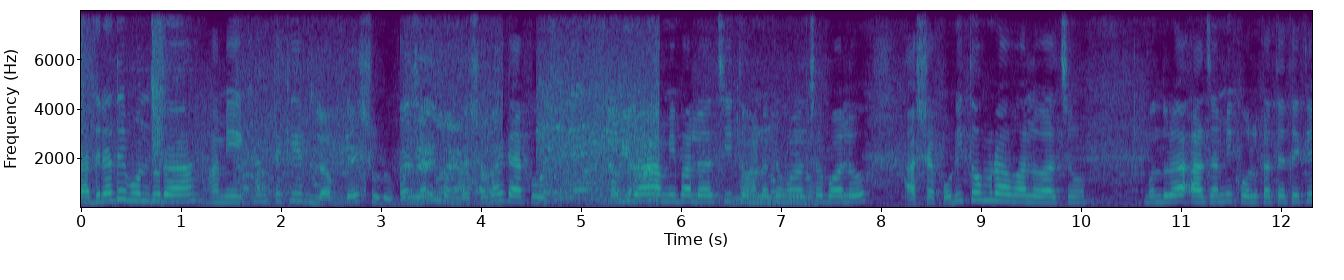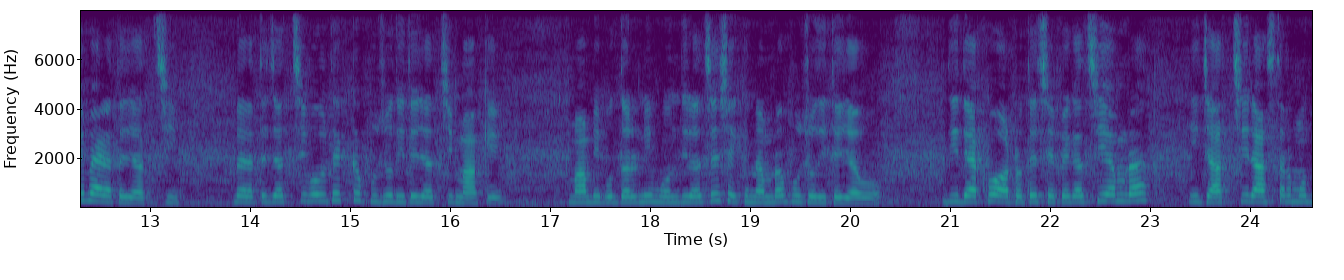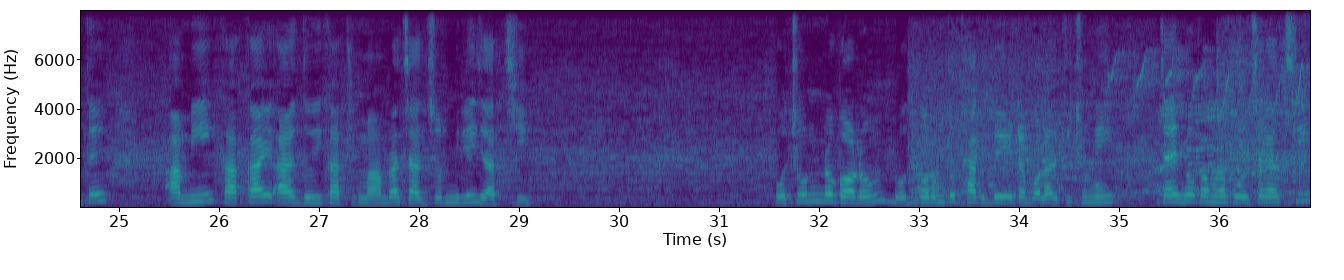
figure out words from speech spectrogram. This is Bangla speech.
রাধে রাধে বন্ধুরা, আমি এখান থেকে ব্লগটা শুরু করলাম। তোমরা সবাই দেখো। বন্ধুরা, আমি ভালো আছি, তোমরা কেমন আছো বলো? আশা করি তোমরাও ভালো আছো। বন্ধুরা, আজ আমি কলকাতা থেকে বেড়াতে যাচ্ছি। বেড়াতে যাচ্ছি বলতে একটু পুজো দিতে যাচ্ছি মাকে। মা বিপদারিণী মন্দির আছে, সেখানে আমরা পুজো দিতে যাব। দি, দেখো, অটোতে চেপে গেছি আমরা। যাচ্ছি রাস্তার মধ্যে। আমি, কাকাই আর দুই কাকিমা, আমরা চারজন মিলেই যাচ্ছি। প্রচণ্ড গরম, রোদ গরম তো থাকবে, এটা বলার কিছু নেই। যাই হোক, আমরা পৌঁছে গেছি।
